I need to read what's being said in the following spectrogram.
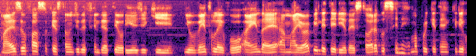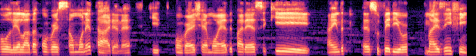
Mas eu faço questão de defender a teoria de que E o Vento Levou ainda é a maior bilheteria da história do cinema, porque tem aquele rolê lá da conversão monetária, né? Que converte a moeda e parece que ainda é superior mas enfim,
